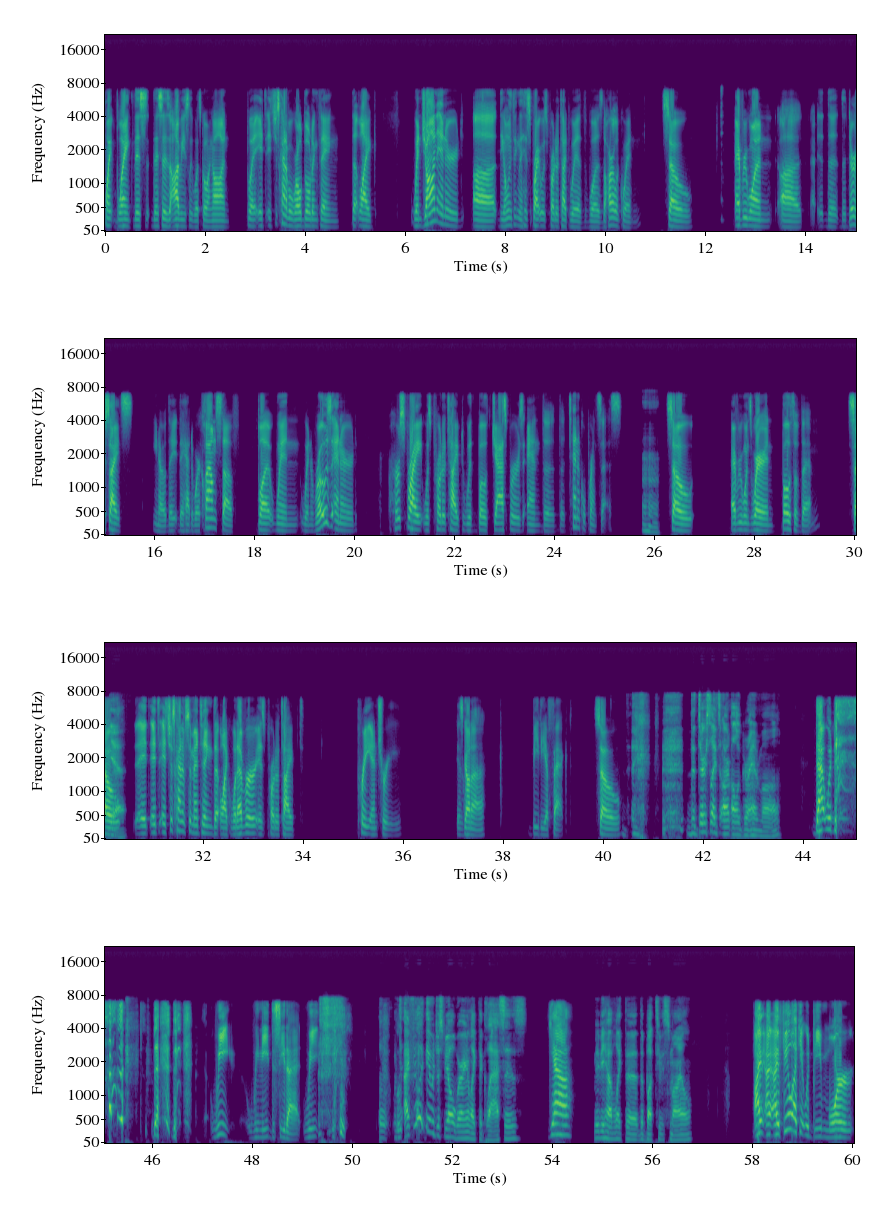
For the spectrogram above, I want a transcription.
point blank this this is obviously what's going on, but it's it's just kind of a world building thing that like when John entered, uh, the only thing that his sprite was prototyped with was the Harlequin. So everyone, uh, the the Dersites, you know, they they had to wear clown stuff. But when when Rose entered, her sprite was prototyped with both Jasper's and the the Tentacle Princess. Mhm. So everyone's wearing both of them. So Yeah. it, it's it's just kind of cementing that like whatever is prototyped pre-entry is gonna be the effect. So the Dersites aren't all grandma. that would we we need to see that. We I feel like they would just be all wearing like the glasses. yeah, Maybe have like the the bucktooth smile. I, I I feel like it would be more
